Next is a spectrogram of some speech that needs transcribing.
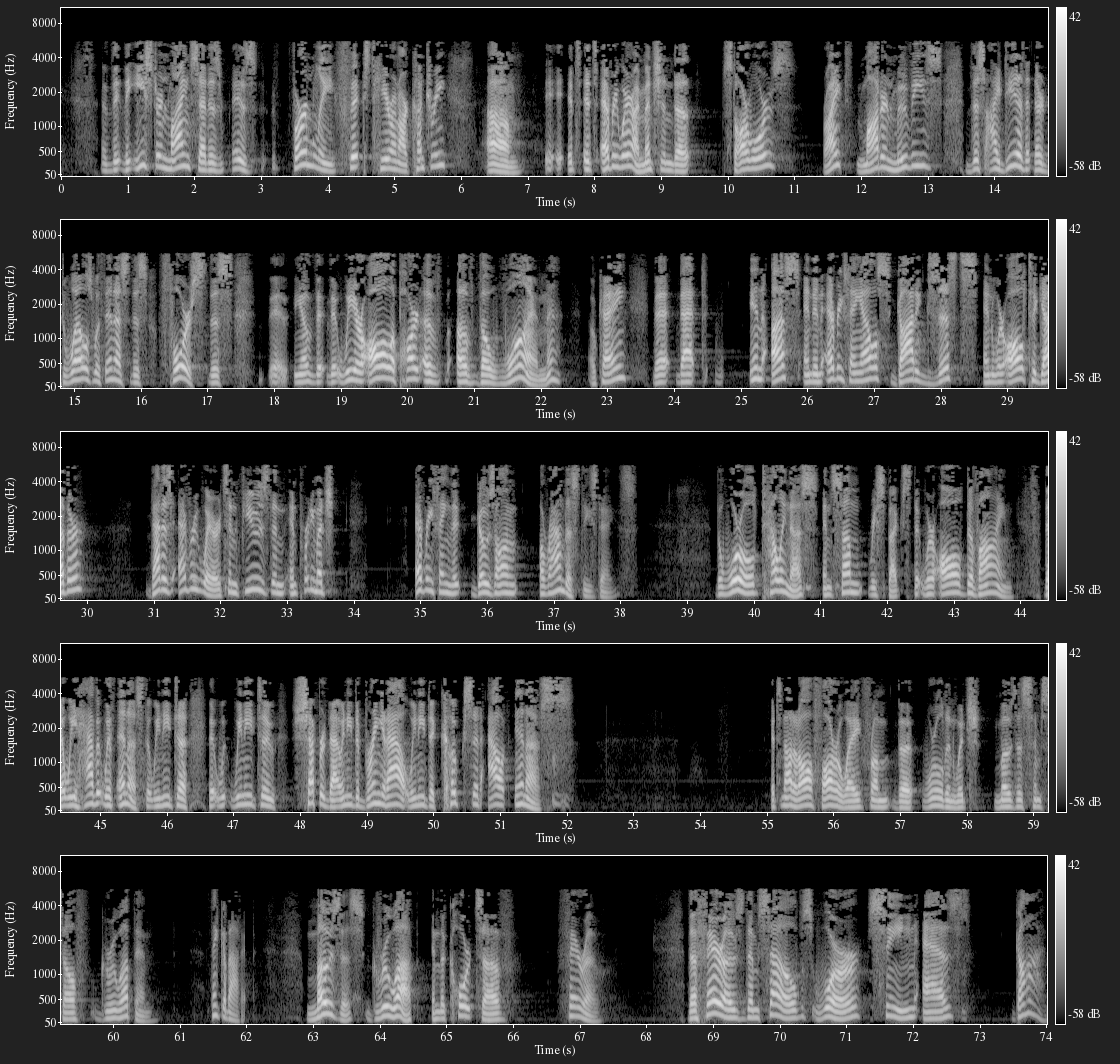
The, the Eastern mindset is, is firmly fixed here in our country. Um, it, it's, it's everywhere. I mentioned uh, Star Wars, right? Modern movies, this idea that there dwells within us this force, this, uh, you know, that, that we are all a part of, of the one, okay? That, that in us and in everything else, God exists and we're all together. That is everywhere. It's infused in, in pretty much everything that goes on around us these days. The world telling us, in some respects, that we're all divine, that we have it within us, that we need to, that we need to shepherd that, we need to bring it out, we need to coax it out in us. It's not at all far away from the world in which Moses himself grew up in. Think about it. Moses grew up in the courts of Pharaoh. The pharaohs themselves were seen as gods.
